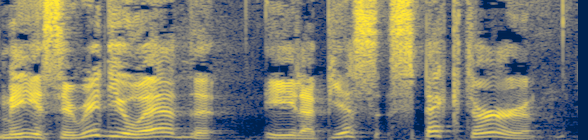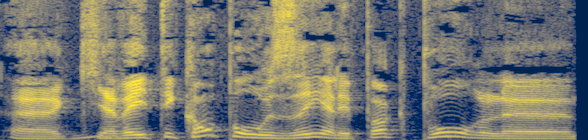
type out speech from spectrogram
Mais c'est Radiohead et la pièce Spectre, euh, qui avait été composée à l'époque pour le,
